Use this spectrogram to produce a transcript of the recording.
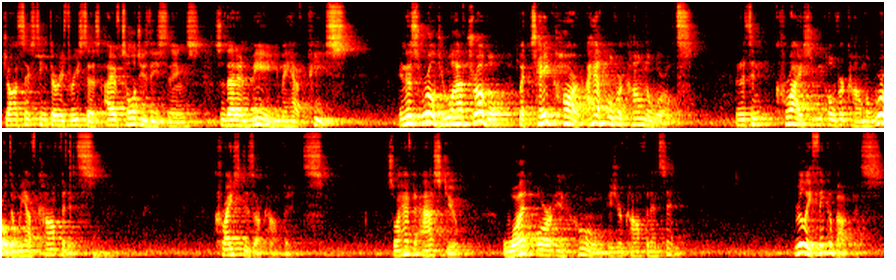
John 16 33 says, I have told you these things so that in me you may have peace. In this world you will have trouble, but take heart. I have overcome the world. And it's in Christ we overcome the world and we have confidence. Christ is our confidence. So I have to ask you, what or in whom is your confidence in? Really think about this.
